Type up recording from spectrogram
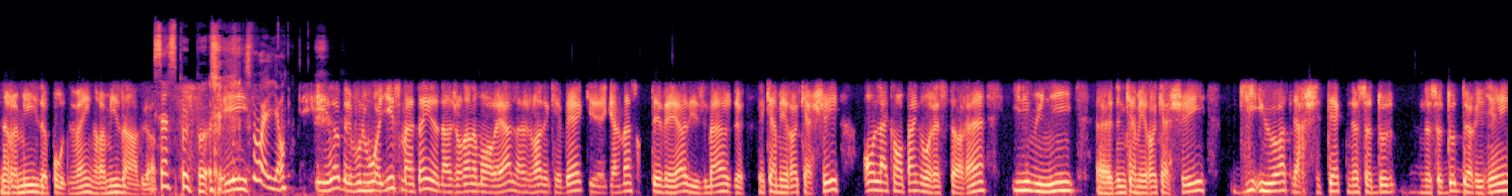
une remise de pots de vin, une remise d'enveloppe. Ça se peut pas. Et, Voyons. Et là, ben, vous le voyez ce matin dans le Journal de Montréal, dans le Journal de Québec, également sur TVA, des images de, caméras cachées on l'accompagne au restaurant, il est muni euh, d'une caméra cachée, Guy Huot, l'architecte, ne se doute, ne se doute de rien,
